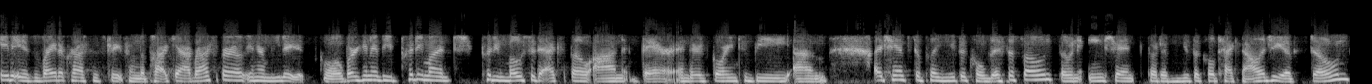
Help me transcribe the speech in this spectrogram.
It is right across the street from the park. Yeah, Roxborough Intermediate School. We're going to be pretty much putting most of the expo on there, and there's going to be um, a chance to play musical lithophone, so an ancient sort of musical technology of stone.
